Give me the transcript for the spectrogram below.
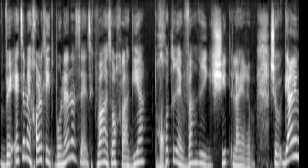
ועצם היכולת להתבונן על זה, זה כבר יעזור לך להגיע פחות רעבה רגשית לערב. עכשיו, גם אם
